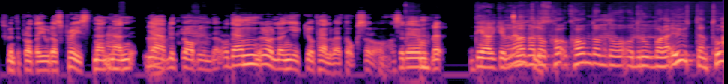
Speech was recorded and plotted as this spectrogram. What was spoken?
ska inte prata Judas Priest men, Nej. men jävligt bra bilder. Och den rullen gick ju åt helvete också då. Alltså det, Det argument Men vadå, du... kom, de då och drog bara ut den, tog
